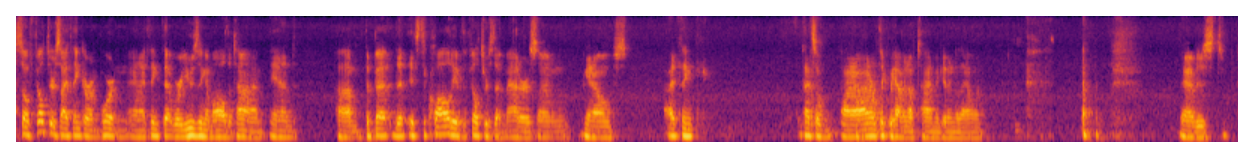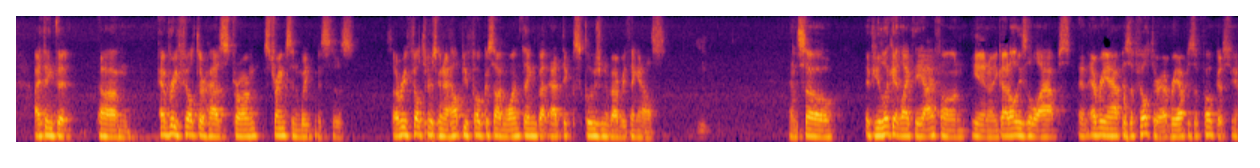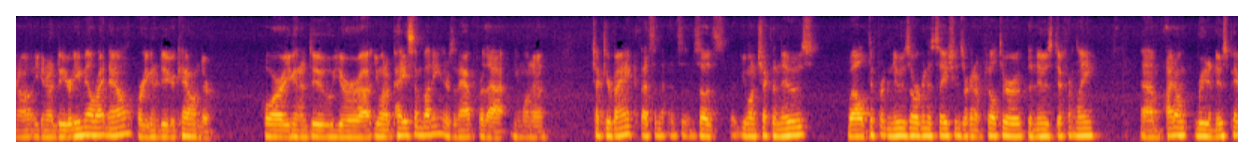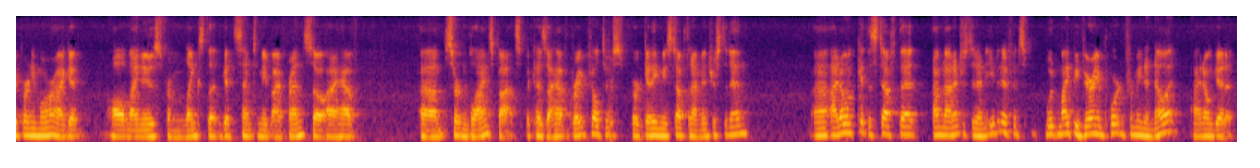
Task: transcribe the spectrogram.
so filters I think are important, and I think that we're using them all the time. And um, the, the it's the quality of the filters that matters. And you know, I think that's a. I I don't think we have enough time to get into that one. yeah, just I think that um, every filter has strong strengths and weaknesses. So every filter is going to help you focus on one thing, but at the exclusion of everything else. And so if you look at like the iPhone, you know, you got all these little apps, and every app is a filter. Every app is a focus. You know, you're going to do your email right now, or you're going to do your calendar, or you're going to do your. Uh, you want to pay somebody? There's an app for that. You want to check your bank? That's an. It's so it's you want to check the news. Well, different news organizations are going to filter the news differently. Um, I don't read a newspaper anymore. I get all my news from links that get sent to me by friends. So I have um, certain blind spots because I have great filters for getting me stuff that I'm interested in. Uh, I don't get the stuff that I'm not interested in, even if it's what might be very important for me to know it. I don't get it.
